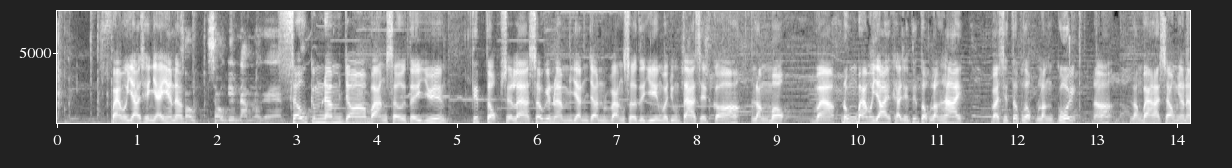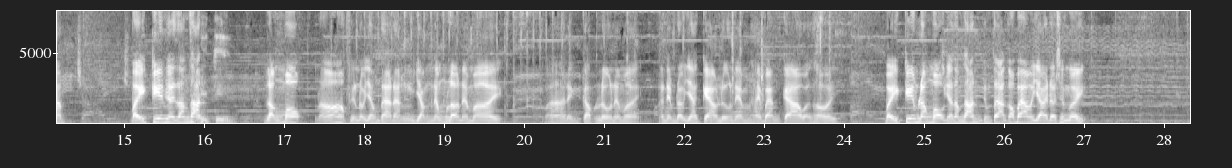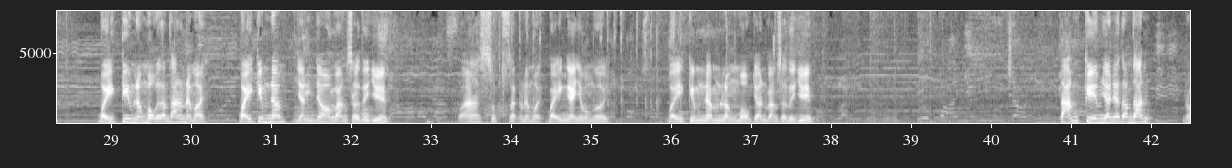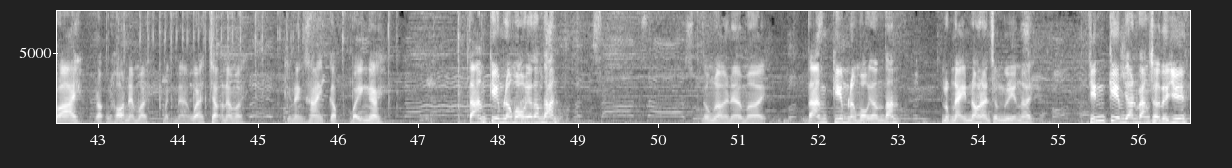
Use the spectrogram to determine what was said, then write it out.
30 giây sẽ nhảy nha anh em Sáu sáu kim năm rồi kìa em. 6 kim 5 cho vạn sự tùy duyên. Tiếp tục sẽ là 6 kim 5 dành cho anh vạn sự tùy duyên Và chúng ta sẽ có lần 1 Và đúng 30 giây Khải sẽ tiếp tục lần 2 Và sẽ tiếp tục lần cuối. Đó lần 3 là xong nha anh em 7 kim cho tâm thánh Bảy kim lần một. Đó, phiên đấu giá chúng ta đang dần nóng lên em ơi. Quá, đẳng cấp luôn em ơi. Anh em đấu giá cao lương em hai ban cao bạn thôi bảy kim lần một cho tâm thánh. Chúng ta có 30 giây để suy nghĩ. Bảy kim lần một cho tâm thánh anh em ơi. Bảy kim năm dành cho vạn sự tùy duyên. Quá, xuất sắc anh em ơi. Bảy ngày nha mọi người. Bảy kim năm lần một cho anh vạn sự tùy duyên. 8 kim dành cho tâm thánh. Rồi, rất là hot anh em ơi. Mạch nạ quá chắc anh em ơi. Cái này 2 cấp 7 ngày. 8 kim lần 1 cho tâm thánh. Đúng rồi anh em ơi. 8 kim lần 1 cho tâm thánh. Lúc này nói là anh Sơn Nguyễn ơi. 9 kim cho anh vạn sự tùy duyên.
